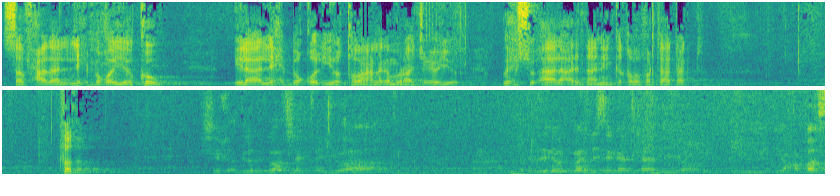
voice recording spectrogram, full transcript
safxada ilaa tobanah laga muraajaceeyo wix su'aala arrintaa ninka qaba farta ha taagto. Fadal. Sheekh adilada kale aad sheegtay waa adiladii nimanka maaliciisa gaadka iyo iyo cabaas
